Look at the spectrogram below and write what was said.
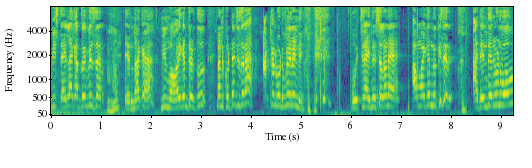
మీ స్టైల్ నాకు అర్థమైపోయింది సార్. ఇందాక మీ మావయ్య గారిని తిడుతూ నన్ను కొట్టా చూసారా? అక్కడ పడిపోయానండి. వచ్చిన ఐదు నిమిషాల్లోనే అమ్మాయి గారు నొక్కేశారు. అదేం తెలియండి బాబు?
